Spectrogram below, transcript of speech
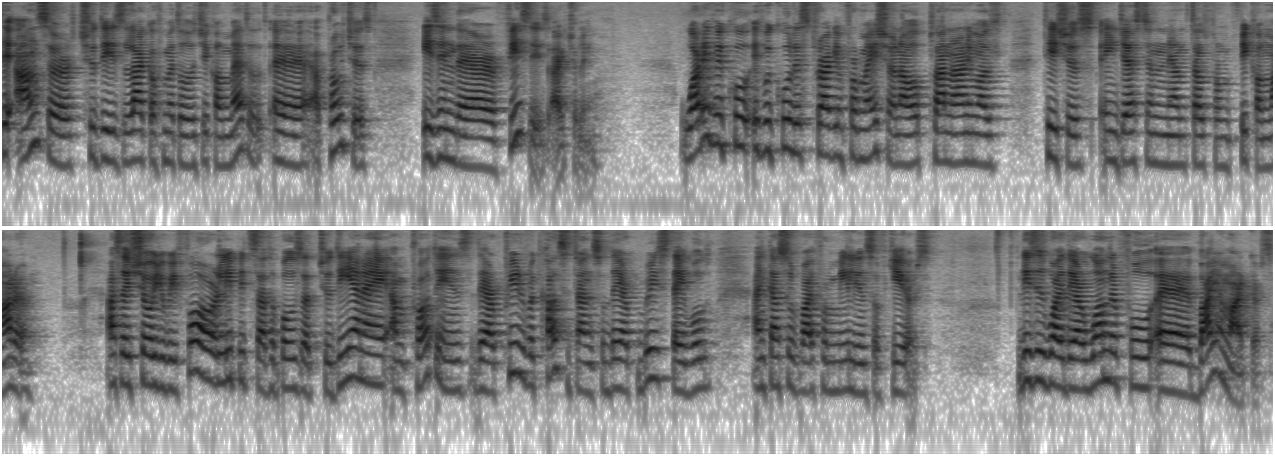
the answer to this lack of methodological method uh, approaches is in their feces actually. What if we could if we could extract information about plant and animal tissues ingesting Neanderthals from fecal matter? As I showed you before, lipids are opposed to DNA and proteins, they are pre-recalcitrant, so they are very stable and can survive for millions of years. This is why they are wonderful uh, biomarkers.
